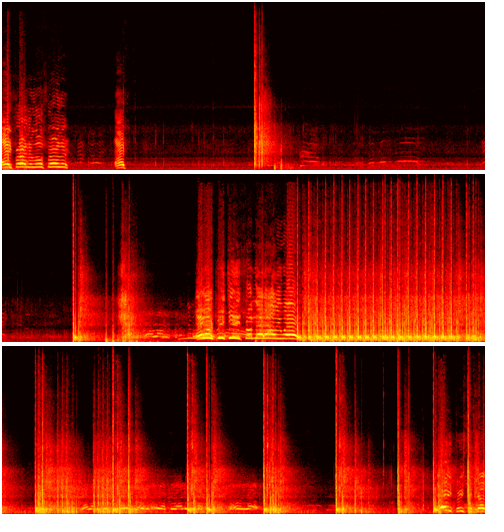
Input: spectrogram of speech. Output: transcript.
Hey, further, a little further. Add. ARPGs from that alleyway! Hey, 3-6 Delta,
